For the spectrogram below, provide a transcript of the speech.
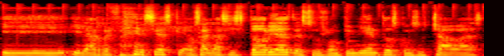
y, y las referencias que, o sea, las historias de sus rompimientos con sus chavas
